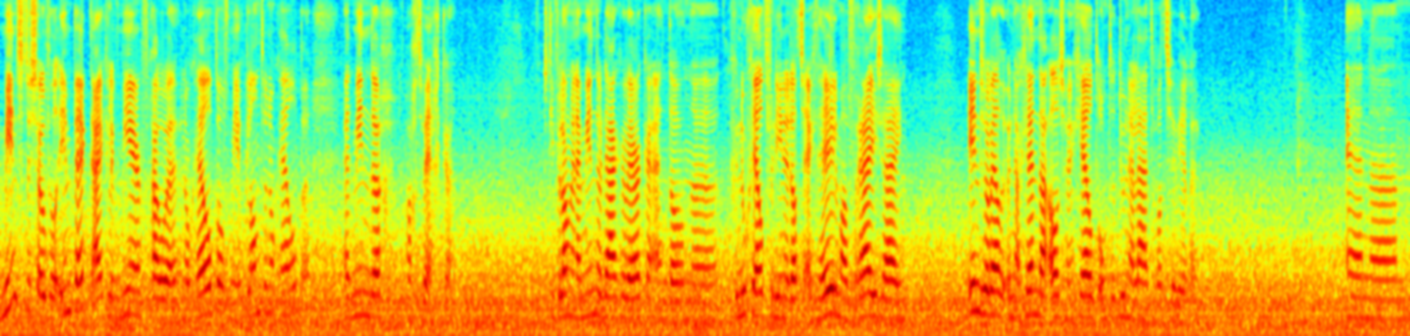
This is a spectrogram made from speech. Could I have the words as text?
minstens zoveel impact. Eigenlijk meer vrouwen nog helpen of meer klanten nog helpen. Met minder hard werken. Dus die verlangen naar minder dagen werken en dan uh, genoeg geld verdienen dat ze echt helemaal vrij zijn. In zowel hun agenda als hun geld om te doen en laten wat ze willen. En... Um,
